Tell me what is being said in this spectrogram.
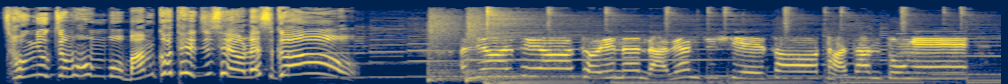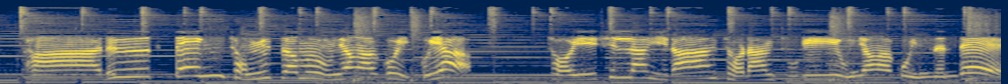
정육점 홍보 마음껏 해주세요. Let's go! 안녕하세요. 저희는 남양주시에서 다산동에 바르땡 정육점을 운영하고 있고요. 저희 신랑이랑 저랑 둘이 운영하고 있는데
